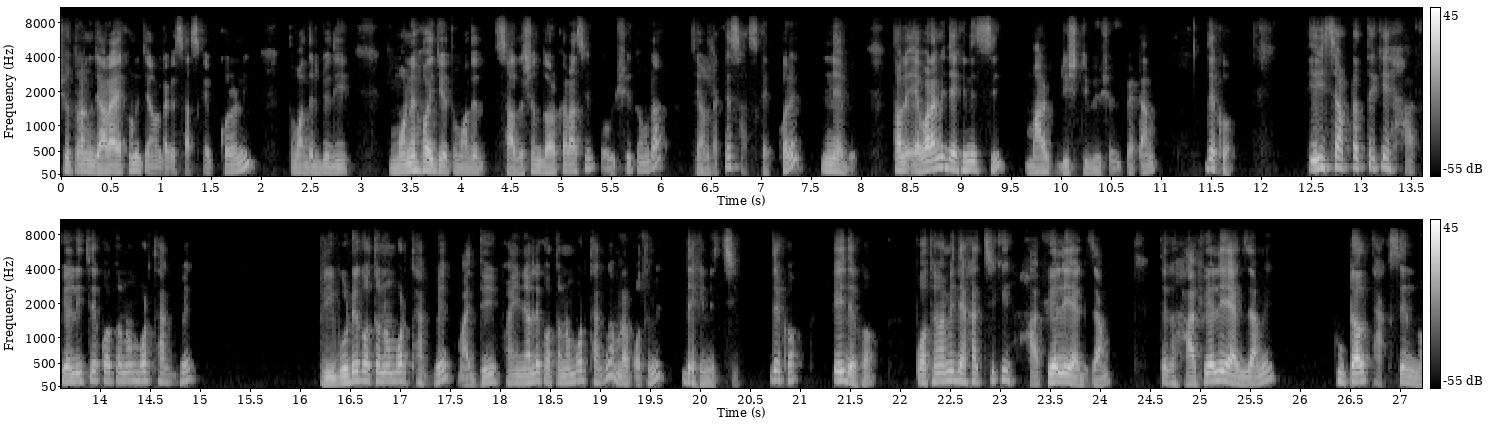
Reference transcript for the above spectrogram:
সুতরাং যারা এখনও চ্যানেলটাকে সাবস্ক্রাইব করেনি, তোমাদের যদি মনে হয় যে তোমাদের সাজেশন দরকার আছে, অবশ্যই তোমরা চ্যানেলটাকে সাবস্ক্রাইব করে নেবে। তাহলে এবার আমি দেখে নিচ্ছি মার্ক ডিস্ট্রিবিউশন প্যাটার্ন দেখো, এই চ্যাপ্টার থেকে হাফিয়ালিতে কত নম্বর থাকবে? প্রিবোর্ডে কত নম্বর থাকবে, মাধ্যমিক ফাইনালে কত নম্বর থাকবে আমরা প্রথমে দেখে নিচ্ছি। দেখো, এই দেখো, প্রথমে আমি দেখাচ্ছি কি হাফিয়ালি এক্সাম দেখো হাফিয়ালি এক্সামে টোটাল থাকছে ন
